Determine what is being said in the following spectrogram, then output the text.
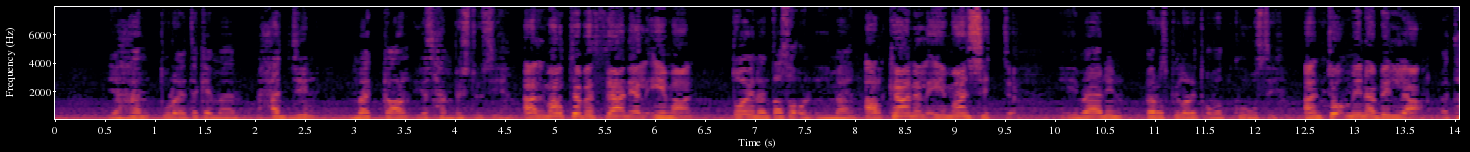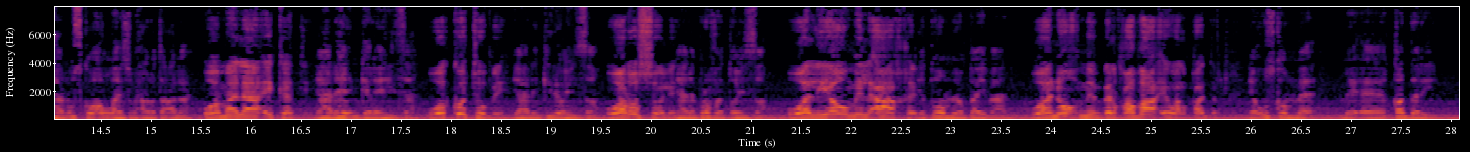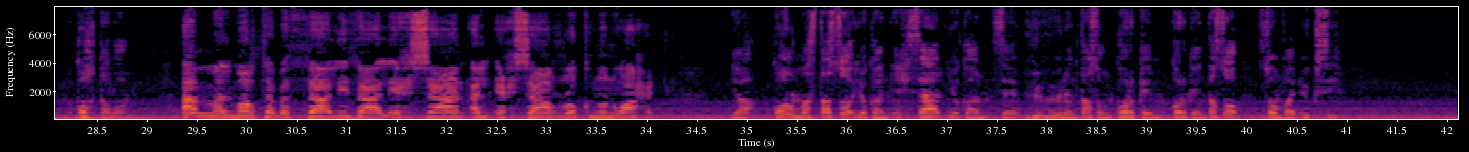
ja hän tulee tekemään hajjin Mekkaan, jos hän pystyy siihen. المرتبة الثانية الإيمان Toinen taso on iman. أركان الإيمان ستة إيمان بيروس بيلاريت أوفت كوسي أن تؤمن بالله. أتهن أسكو الله سبحانه وتعالى. وملائكته. يعني هين كلا هنسا وكتبه. يعني كيلو هيسا ورسله. يعني بروفيتو هيسا واليوم الآخر. يتوم يوم بايبان. ونؤمن بالقضاء والقدر. يا أسكو آه، قدري. قهتلون أما المرتبة الثالثة الإحسان. الإحسان ركن واحد. Ja kolmas taso, joka on ihsaan, joka on se hyvyyden tason korkein, korkein taso, se on vain yksi.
